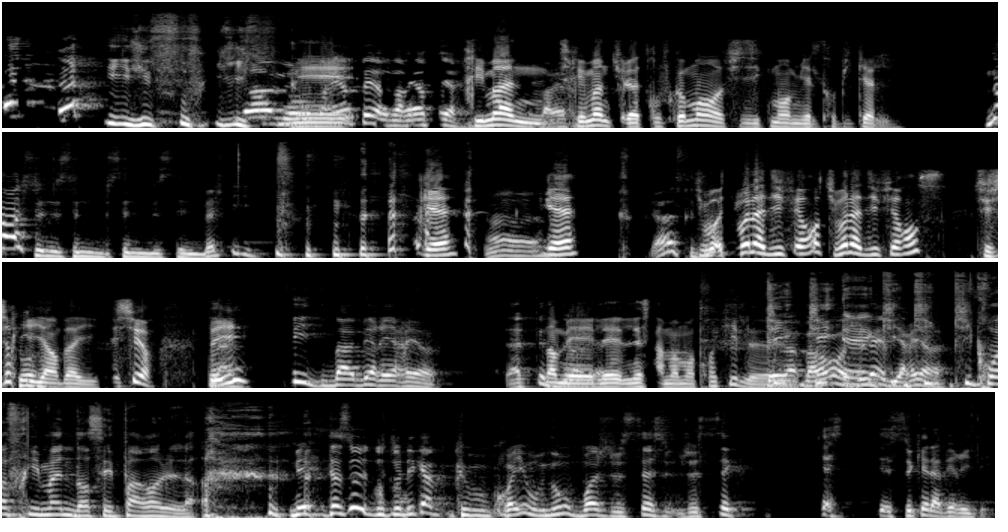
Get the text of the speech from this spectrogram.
Il est fou. Il est fou. Ah, mais, on va rien faire, on va rien faire. Freeman, Bah, Freeman, tu la trouves comment euh, physiquement, miel tropical Non, c'est une, c'est une, c'est une, une belle fille. Ok, Ouais, ouais. ok. Ah, c'est Tu vois, tu vois la différence Tu vois la différence? Je suis sûr qu'il y a un bail, c'est sûr. T'as vu? de ma mère, a rien. La tête Non mais la- laisse ta maman tranquille. qui, croit Freeman dans ses paroles, là? Mais de toute façon, dans tous les cas, que vous croyez ou non, moi je sais, je sais qu'est-ce- ce qu'est la vérité.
